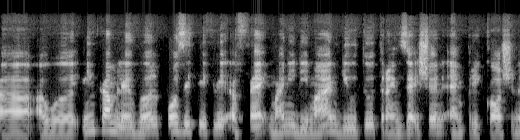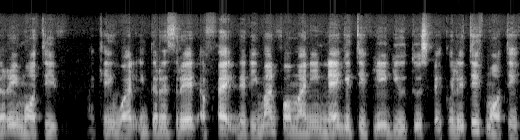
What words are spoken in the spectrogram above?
uh, our income level positively affect money demand due to transaction and precautionary motive. Okay, while interest rate affect the demand for money negatively due to speculative motive.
